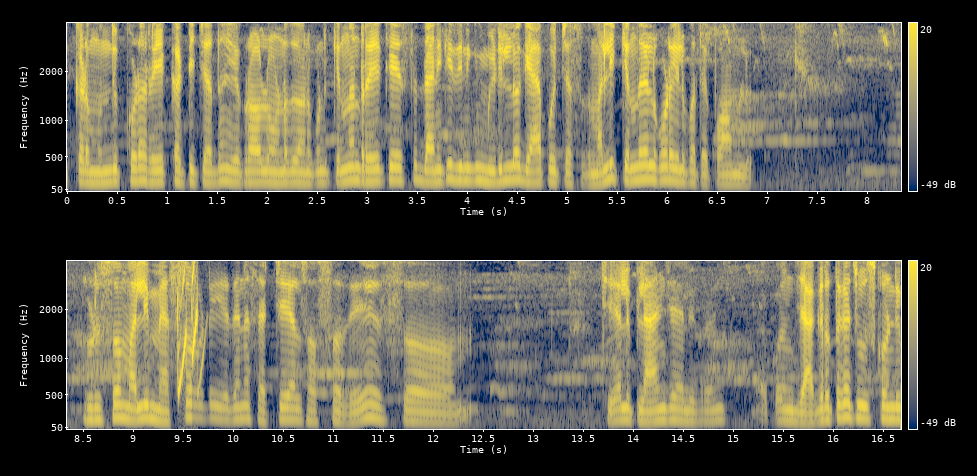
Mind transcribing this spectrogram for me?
ఇక్కడ ముందుకు కూడా రేక్ కట్టించేద్దాం ఏ ప్రాబ్లం ఉండదు అనుకుంటే కింద రేక్ వేస్తే దానికి దీనికి మిడిల్లో గ్యాప్ వచ్చేస్తుంది. మళ్ళీ కింద వెళ్ళి కూడా వెళ్ళిపోతాయి పాములు. ఇప్పుడు సో మళ్ళీ మెస్ ఒకటి ఏదైనా సెట్ చేయాల్సి వస్తుంది. సో చేయాలి ప్లాన్ చేయాలి ఫ్రెండ్స్ కొంచెం జాగ్రత్తగా చూసుకోండి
